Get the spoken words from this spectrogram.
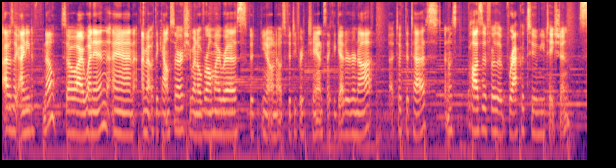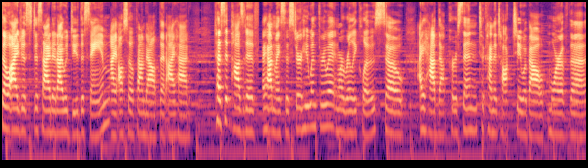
I was like, I need to know. So I went in and I met with the counselor. She went over all my risks, you know, and I was 50 for chance I could get it or not. I took the test and was positive for the BRCA2 mutation. So I just decided I would do the same. I also found out that I had tested positive. I had my sister who went through it and we're really close. So I had that person to kind of talk to about more of the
